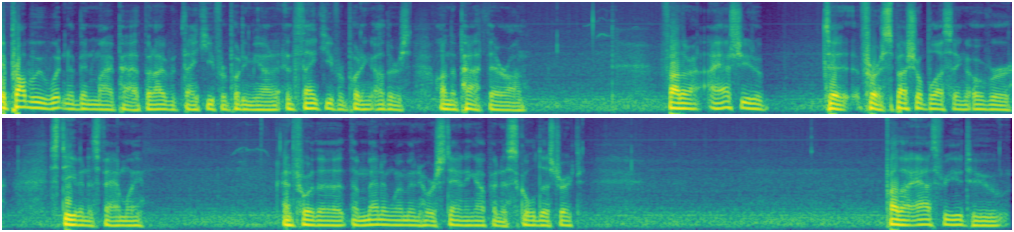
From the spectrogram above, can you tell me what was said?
It probably wouldn't have been my path, but I would thank you for putting me on it, and thank you for putting others on the path they're on. Father, I ask you to, to for a special blessing over Steve and his family, and for the, the men and women who are standing up in his school district. Father, I ask for you to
